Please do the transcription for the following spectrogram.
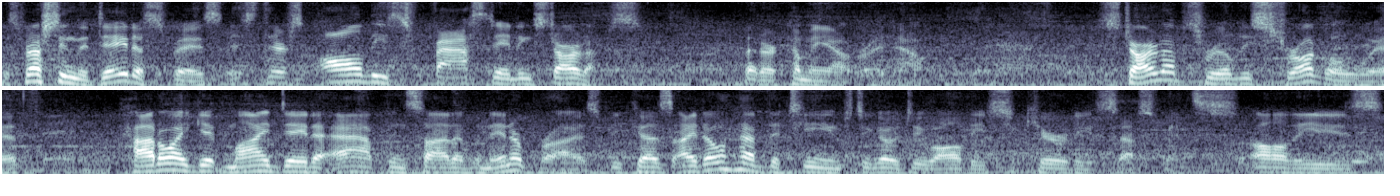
especially in the data space, is there's all these fascinating startups that are coming out right now. Startups really struggle with how do I get my data app inside of an enterprise because I don't have the teams to go do all these security assessments, all these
